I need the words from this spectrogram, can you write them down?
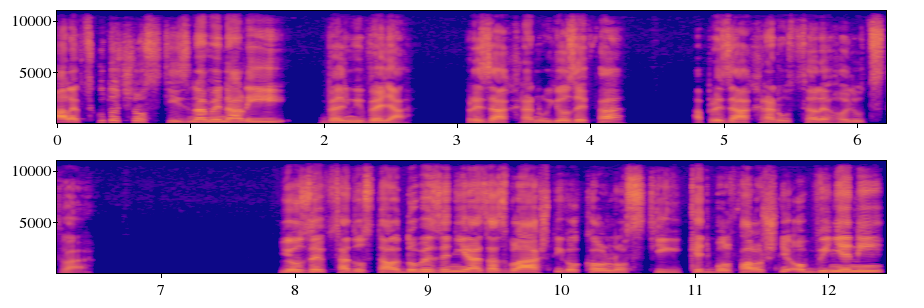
ale v skutočnosti znamenali veľmi veľa pre záchranu Jozefa a pre záchranu celého ľudstva. Jozef sa dostal do väzenia za zvláštnych okolností, keď bol falošne obvinený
